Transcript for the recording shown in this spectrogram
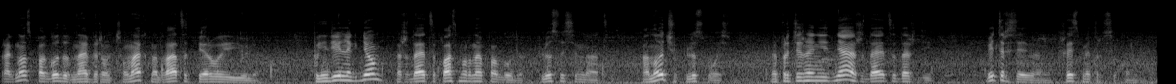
Прогноз погоды в набережных Челнах на 21 июля. В понедельник днем ожидается пасмурная погода, плюс 18, а ночью плюс 8. На протяжении дня ожидается дожди. Ветер северный, 6 метров в секунду.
